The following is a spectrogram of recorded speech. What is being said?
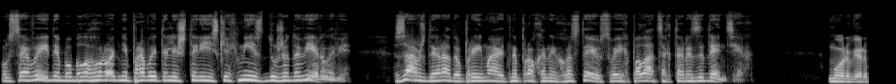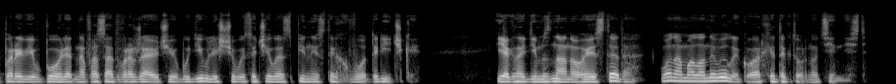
Усе вийде, бо благородні правителі штирійських міст дуже довірливі. Завжди радо приймають непроханих гостей у своїх палацах та резиденціях. Морвір перевів погляд на фасад вражаючої будівлі, що височила з пінистих вод річки. Як на дім знаного естета, вона мала невелику архітектурну цінність.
